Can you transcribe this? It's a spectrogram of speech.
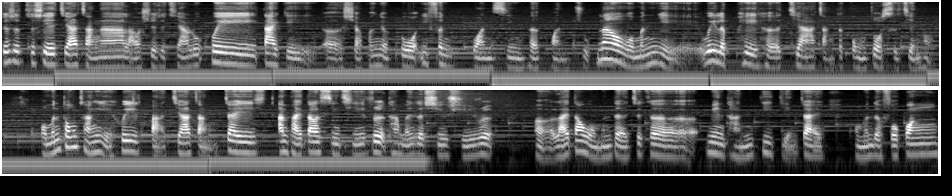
就是这些家长啊、老师的加入，会带给呃小朋友多一份关心和关注。那我们也为了配合家长的工作时间哦，我们通常也会把家长在安排到星期日他们的休息日，呃，来到我们的这个面谈地点，在我们的佛光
